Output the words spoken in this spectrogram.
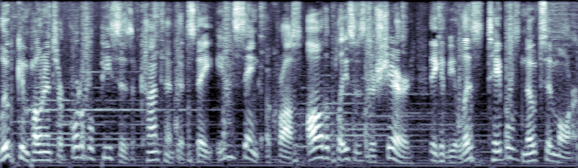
Loop components are portable pieces of content that stay in sync across all the places they're shared. They can be lists, tables, notes, and more.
